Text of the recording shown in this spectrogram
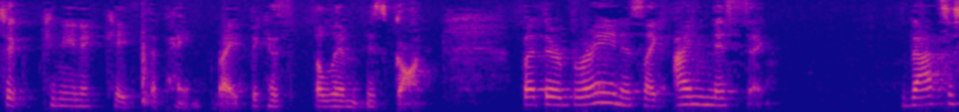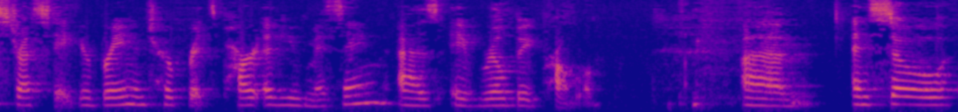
to communicate the pain, right? Because the limb is gone. But their brain is like, I'm missing. That's a stress state. Your brain interprets part of you missing as a real big problem. Um, and so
